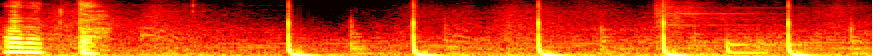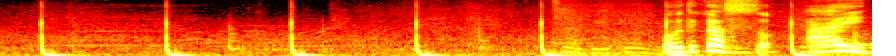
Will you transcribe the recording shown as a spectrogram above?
살았다. 어디 갔어? 아이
